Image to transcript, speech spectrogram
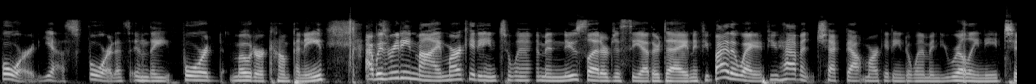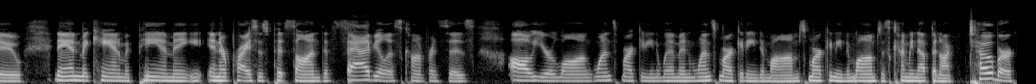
Ford, yes, Ford. That's in the Ford Motor Company. I was reading my Marketing to Women newsletter just the other day. And if you, by the way, if you haven't checked out Marketing to Women, you really need to. Nan McCann with PME Enterprises puts on the fabulous conferences all year long. One's Marketing to Women, one's Marketing to Moms. Marketing to Moms is coming up in October.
